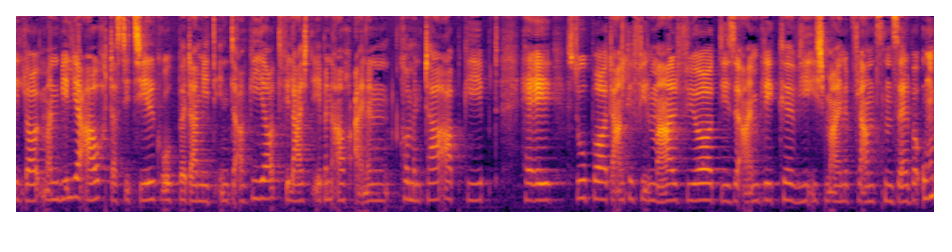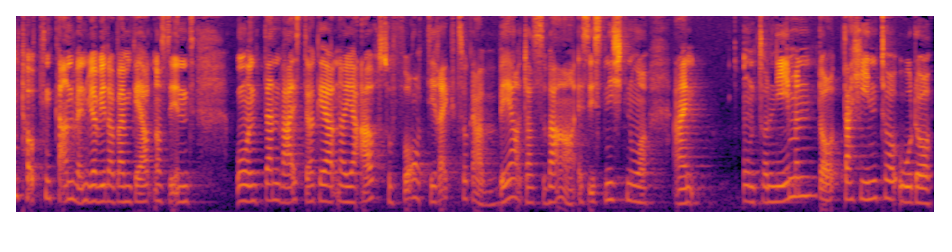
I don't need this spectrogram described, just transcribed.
die Leute, man will ja auch, dass die Zielgruppe damit interagiert, vielleicht eben auch einen Kommentar abgibt. Hey, super, danke vielmal für diese Einblicke, wie ich meine Pflanzen selber umtopfen kann, wenn wir wieder beim Gärtner sind. Und dann weiß der Gärtner ja auch sofort, direkt sogar, wer das war. Es ist nicht nur ein Unternehmen dort dahinter oder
